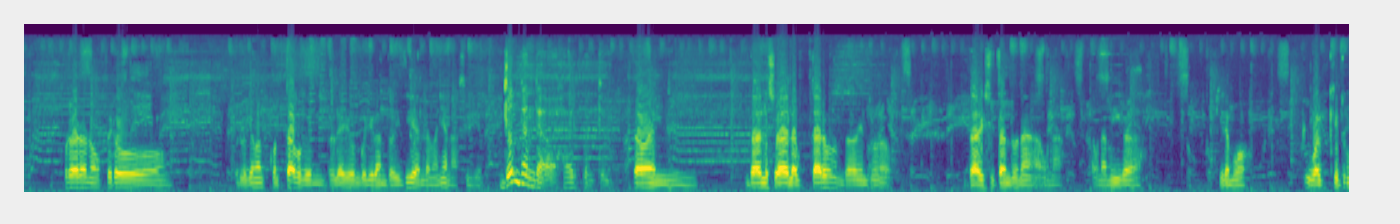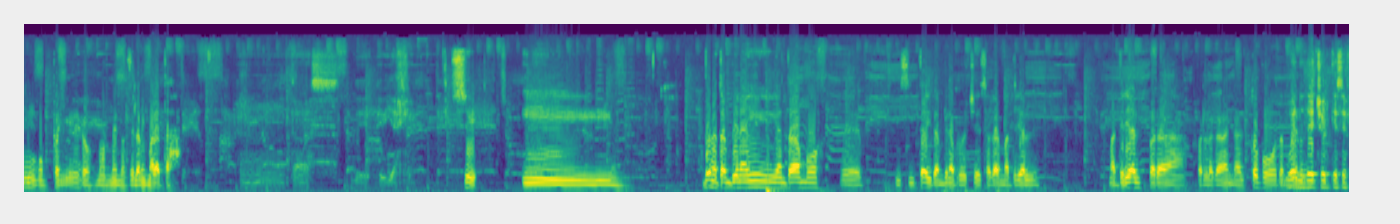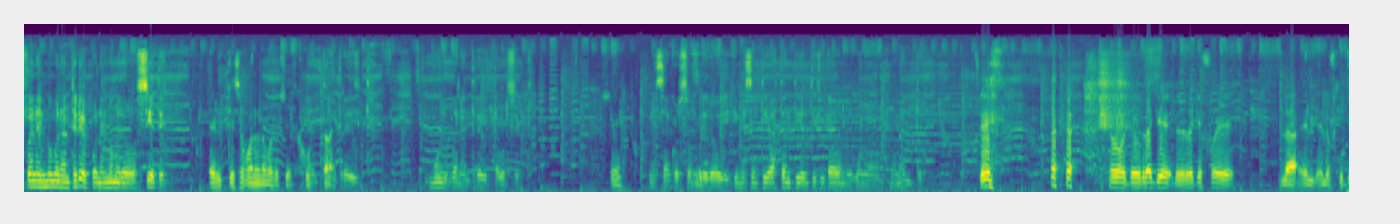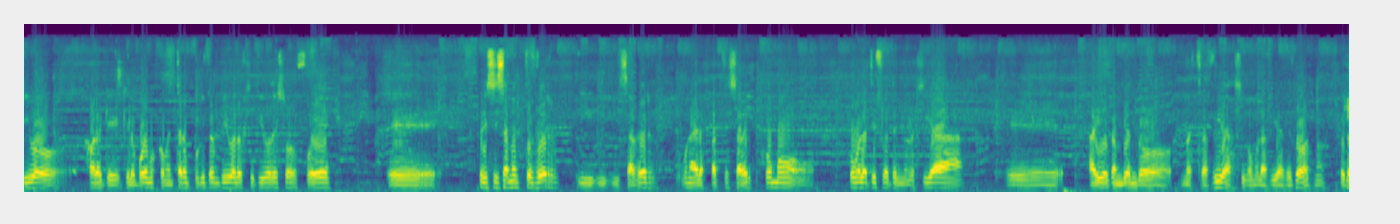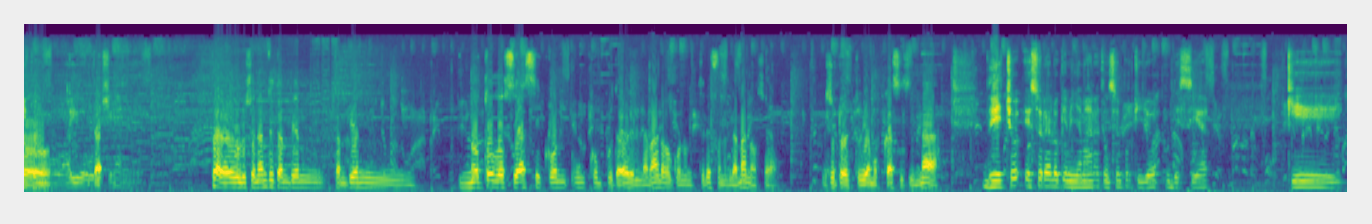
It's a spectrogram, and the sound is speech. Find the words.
por ahora no, pero por lo que me han contado, porque en realidad yo vengo llegando hoy día en la mañana, así que ¿Dónde andabas? A ver, cuéntame. estaba en, andaba en la ciudad de Lautaro, andaba viendo una- estaba visitando una, una, a una amiga que éramos igual que tú, compañeros, más o menos de la misma lata. Ah, estabas de, de viaje. Sí, y bueno, también ahí andábamos de visita y también aproveché de sacar material material para, para la caverna del topo también. Bueno, de hecho, el que se fue en el número anterior, por el número 7. el que se pone el número 7, La justamente. entrevista. Muy buena entrevista, por cierto. Sí. Me saco el sombrero y, y me sentí bastante identificado en algunos momentos. Sí. no, de verdad que, de verdad que fue la- el, el objetivo, ahora que, que lo podemos comentar un poquito en vivo, el objetivo de eso fue eh, precisamente ver y, y- y saber, una de las partes, saber cómo, cómo la tiflotecnología eh, ha ido cambiando nuestras vidas, así como las vidas de todos, ¿no? y Pero cómo ha ido evolucionando. claro, evolucionando y también, también no todo se hace con un computador en la mano o con un teléfono en la mano, o sea, nosotros estudiamos casi sin nada. De hecho, eso era lo que me llamaba la atención porque yo decía que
